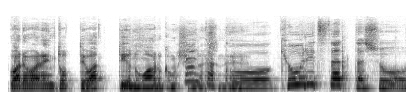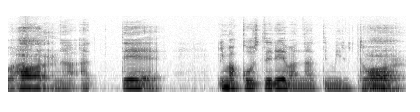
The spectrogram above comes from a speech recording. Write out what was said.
我々にとってはっていうのもあるかもしれないですね。かこう強烈だった昭和があって、今こうして令和になってみると、は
